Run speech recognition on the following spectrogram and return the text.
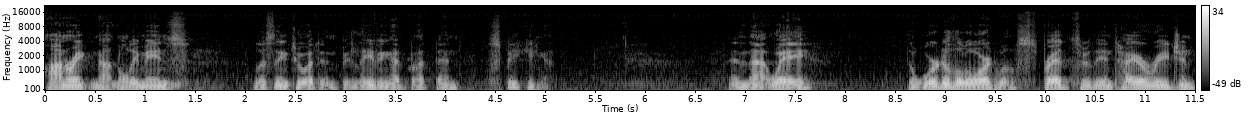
Honoring not only means listening to it and believing it, but then speaking it. In that way, the word of the Lord will spread through the entire region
